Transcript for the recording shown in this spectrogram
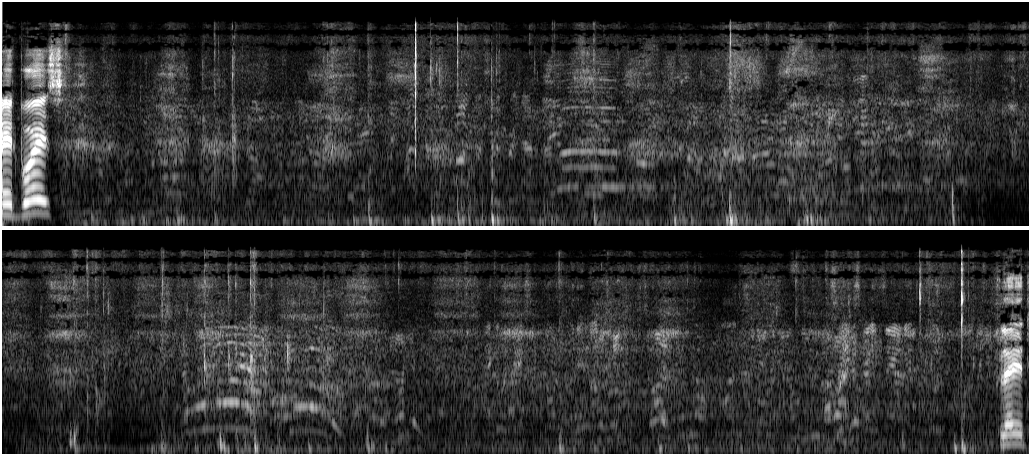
played, boys. Played.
